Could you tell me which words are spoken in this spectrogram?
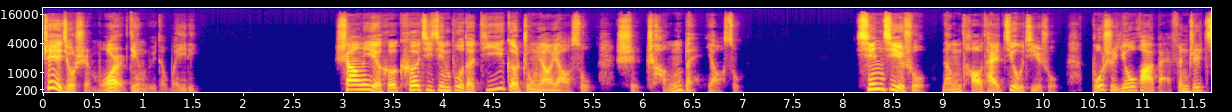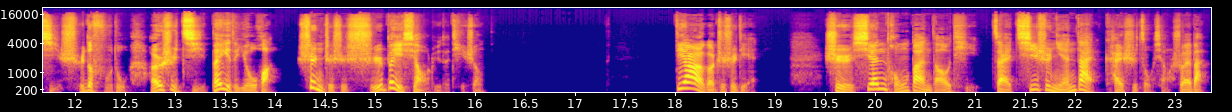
这就是摩尔定律的威力。商业和科技进步的第一个重要要素是成本要素。新技术能淘汰旧技术，不是优化百分之几十的幅度，而是几倍的优化，甚至是十倍效率的提升。第二个知识点。是仙童半导体在七十年代开始走向衰败，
